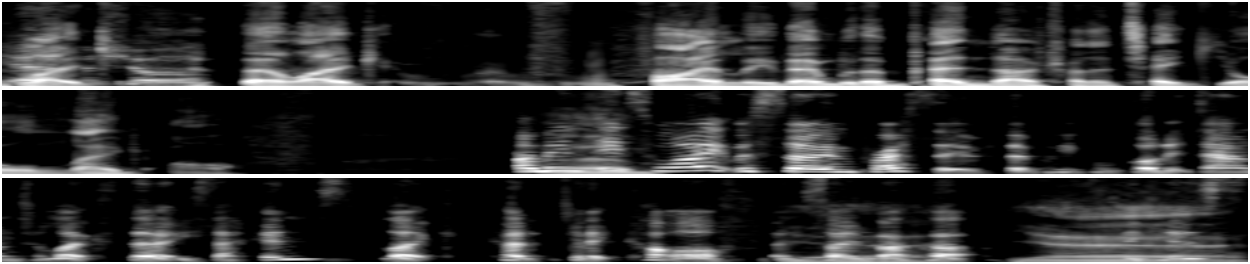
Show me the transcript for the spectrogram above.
yeah, like, for sure. They're like f- f- finally then with a penknife trying to take your leg off. I mean, it's um, why it was so impressive that people got it down to like 30 seconds, like cut, get it cut off and sewn back up Yeah. because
